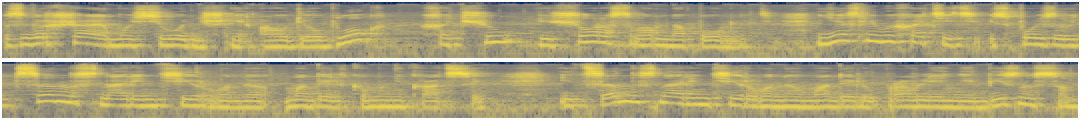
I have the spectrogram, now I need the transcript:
завершая мой сегодняшний аудиоблог, хочу еще раз вам напомнить. Если вы хотите использовать ценностно ориентированную модель коммуникаций и ценностно ориентированную модель управления бизнесом,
